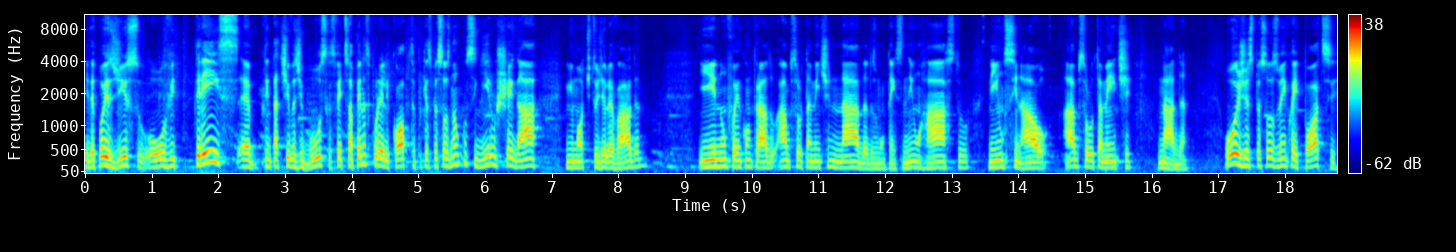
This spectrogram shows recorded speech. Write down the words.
e depois disso houve três é, tentativas de buscas feitas apenas por helicóptero, porque as pessoas não conseguiram chegar em uma altitude elevada e não foi encontrado absolutamente nada dos montanhas, nenhum rastro, nenhum sinal, absolutamente nada. Hoje as pessoas vêm com a hipótese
